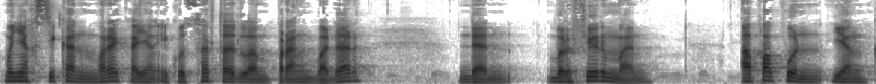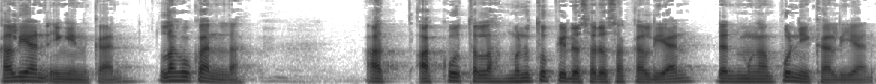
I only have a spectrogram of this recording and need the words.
menyaksikan mereka yang ikut serta dalam perang Badar dan berfirman, apa pun yang kalian inginkan, lakukanlah. Aku telah menutupi dosa-dosa kalian dan mengampuni kalian.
